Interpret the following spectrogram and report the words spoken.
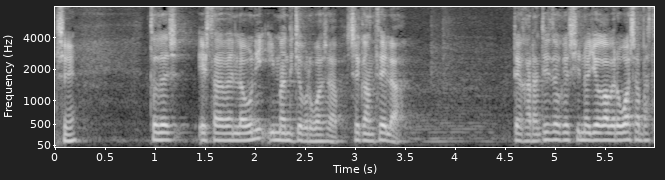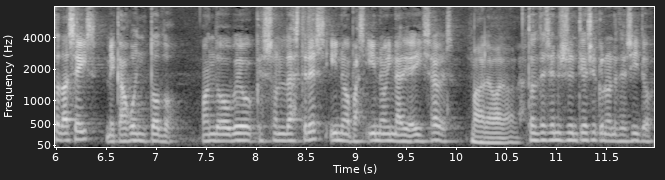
Sí. Entonces estaba en la uni y me han dicho por WhatsApp, se cancela. Te garantizo que si no llego a ver WhatsApp hasta las 6, me cago en todo. Cuando veo que son las 3 y no, y no hay nadie ahí, ¿sabes? Vale, vale, vale. Entonces en ese sentido sí que lo necesito.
